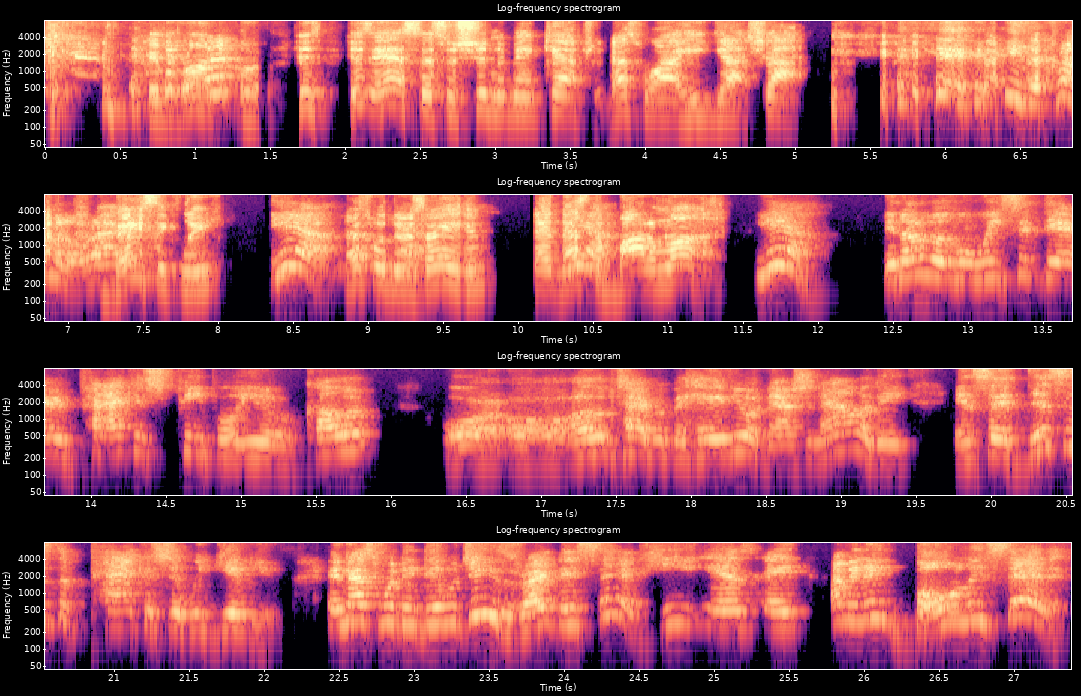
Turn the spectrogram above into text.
and brought his his ancestors shouldn't have been captured. That's why he got shot. He's a criminal, right? Basically, Yeah. that's what they're yeah. saying. That that's the bottom line. Yeah. In other words, when we sit there and package people either of color or, or, or other type of behavior or nationality and said, this is the package that we give you. And that's what they did with Jesus, right? They said he is a, I mean, they boldly said it.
